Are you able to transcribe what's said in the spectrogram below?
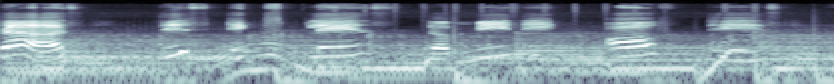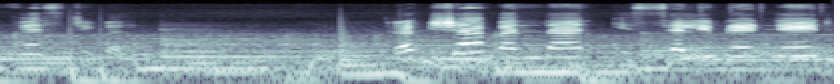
Thus, this explains the meaning of this festival. Raksha Bandhan is celebrated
